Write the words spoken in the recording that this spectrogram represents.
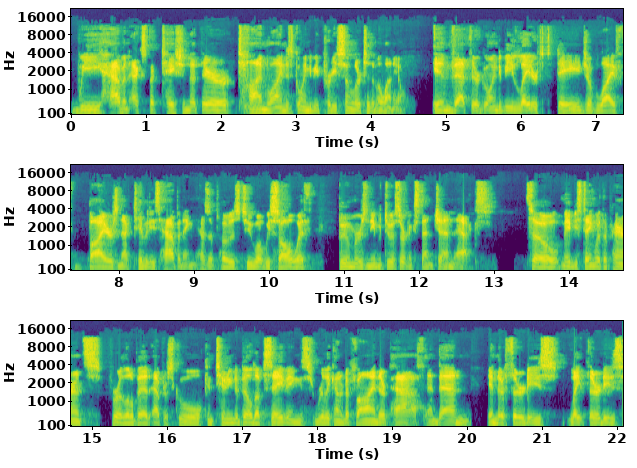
we have an expectation that their timeline is going to be pretty similar to the millennial in that they're going to be later stage of life buyers and activities happening as opposed to what we saw with boomers and even to a certain extent Gen X. So maybe staying with their parents for a little bit after school, continuing to build up savings, really kind of define their path, and then in their 30s, late 30s,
